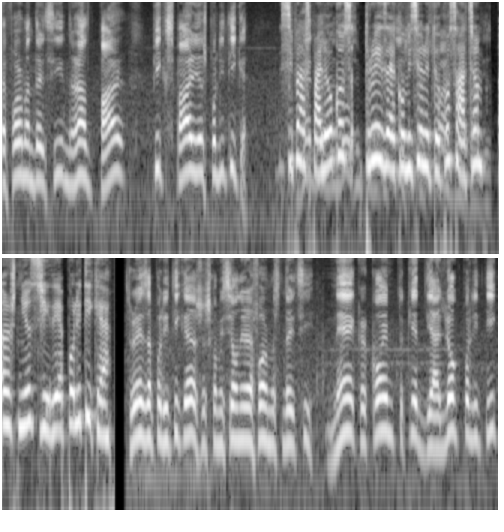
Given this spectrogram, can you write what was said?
reforma në drejtësi në radhë të parë, pikë së pari është politike. Sipas Palokës, tryeza e komisionit të posaçëm është një zgjidhje politike. Tryeza politike është, është Komisioni i Reformës në Drejtësi. Ne kërkojmë të ketë dialog politik,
